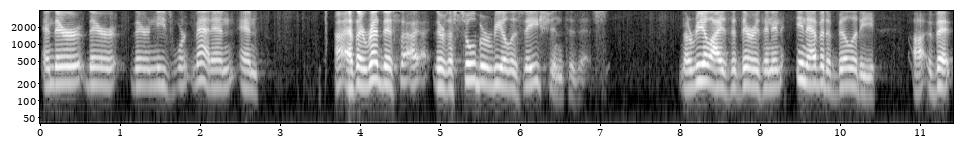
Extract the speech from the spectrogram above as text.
and their, their, their needs weren't met. And, and uh, as I read this, I, there's a sober realization to this. And I realized that there is an inevitability uh, that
